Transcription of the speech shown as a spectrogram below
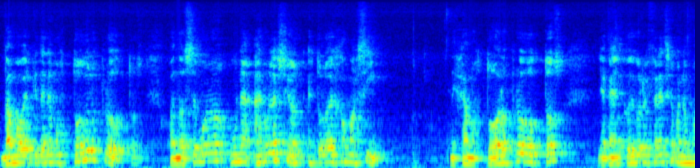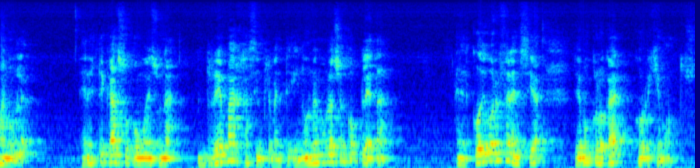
vamos a ver que tenemos todos los productos. Cuando hacemos una anulación, esto lo dejamos así. Dejamos todos los productos y acá en el código de referencia ponemos anula. En este caso, como es una rebaja simplemente y no una anulación completa, en el código de referencia debemos colocar corrige montos.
